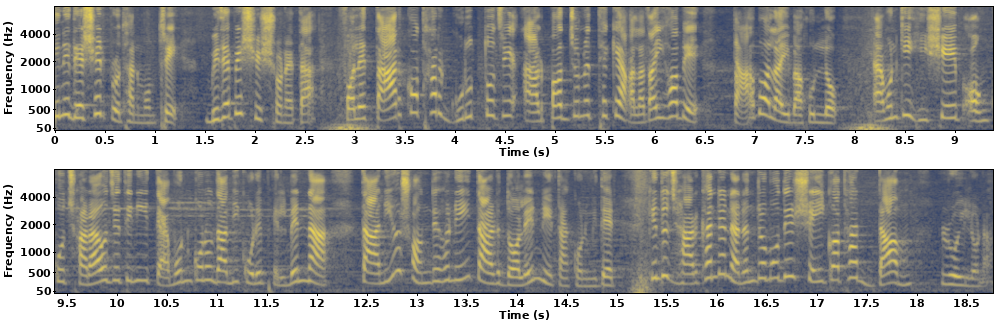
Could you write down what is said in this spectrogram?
তিনি দেশের প্রধানমন্ত্রী, বিজেপির শীর্ষ নেতা। ফলে তার কথার গুরুত্ব যে আর পাঁচজনের থেকে আলাদাই হবে, তা বলাই বাহুল্য। এমনকি হিসেব, অঙ্ক ছাড়াও যে তিনি তেমন কোনো দাবি করে ফেলবেন না, তা নিয়েও সন্দেহ নেই তার দলের নেতাকর্মীদের। কিন্তু ঝাড়খণ্ডে নরেন্দ্র মোদীর সেই কথার দাম রইল না।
